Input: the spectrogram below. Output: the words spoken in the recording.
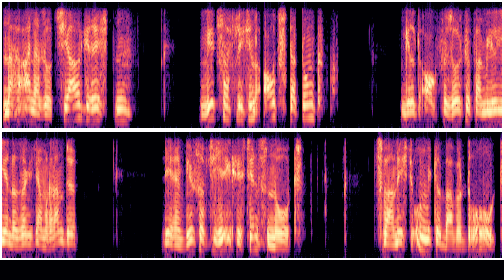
nach einer sozial gerechten wirtschaftlichen Ausstattung gilt auch für solche Familien, da sage ich am Rande, deren wirtschaftliche Existenznot zwar nicht unmittelbar bedroht,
